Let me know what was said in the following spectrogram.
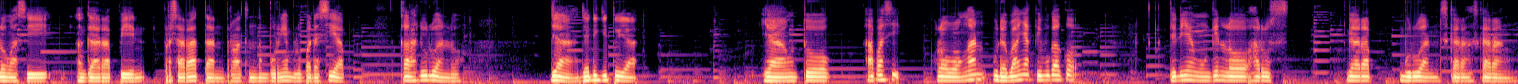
lu masih ngegarapin persyaratan peralatan tempurnya belum pada siap kalah duluan lo ya jadi gitu ya. Ya untuk apa sih? Lowongan udah banyak dibuka kok. Jadi ya mungkin lo harus garap buruan sekarang-sekarang.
